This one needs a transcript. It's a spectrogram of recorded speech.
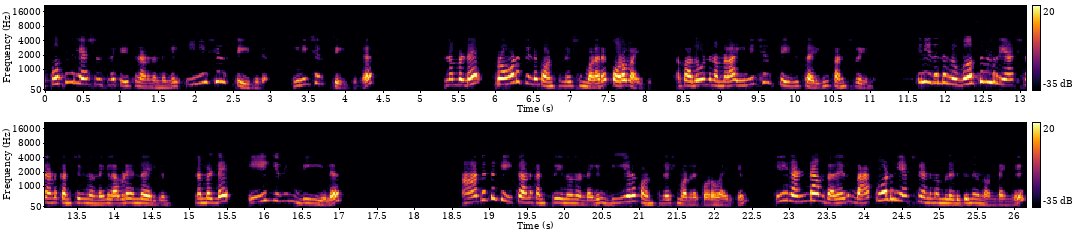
ഒപ്പോസിംഗ് റിയാക്ഷൻസിന്റെ കേസിലാണെന്നുണ്ടെങ്കിൽ ഇനീഷ്യൽ സ്റ്റേജിൽ ഇനീഷ്യൽ സ്റ്റേജിൽ നമ്മുടെ പ്രോഡക്റ്റിന്റെ കോൺസെൻട്രേഷൻ വളരെ കുറവായിരിക്കും. അപ്പൊ അതുകൊണ്ട് നമ്മൾ ആ ഇനീഷ്യൽ സ്റ്റേജസ് ആയിരിക്കും കൺസിഡർ ചെയ്യുന്നത്. ഇനി ഇതിന്റെ റിവേഴ്സിബിൾ റിയാക്ഷൻ ആണ് കൺസിഡർ ചെയ്യുന്നുണ്ടെങ്കിൽ അവിടെ എന്തായിരിക്കും? നമ്മളുടെ എ ഗിവിംഗ് ബിയിൽ ആദ്യത്തെ കേസ് ആണ് കൺസിഡർ ചെയ്യുന്നതെന്നുണ്ടെങ്കിൽ ബിയുടെ കോൺസെൻട്രേഷൻ വളരെ കുറവായിരിക്കും. ഇനി രണ്ടാമത്തെ അതായത് ബാക്ക്വേർഡ് റിയാക്ഷൻ ആണ് നമ്മൾ എടുക്കുന്നതെന്നുണ്ടെങ്കിൽ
